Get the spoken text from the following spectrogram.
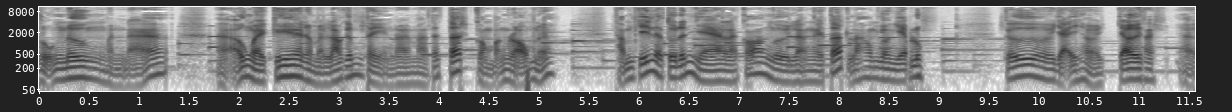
ruộng nương mình đã à, ở ngoài kia rồi mình lo kiếm tiền rồi mà tới tết còn bận rộn nữa. Thậm chí là tôi đến nhà là có người là ngày tết là không dọn dẹp luôn. Cứ dậy rồi chơi thôi. À,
